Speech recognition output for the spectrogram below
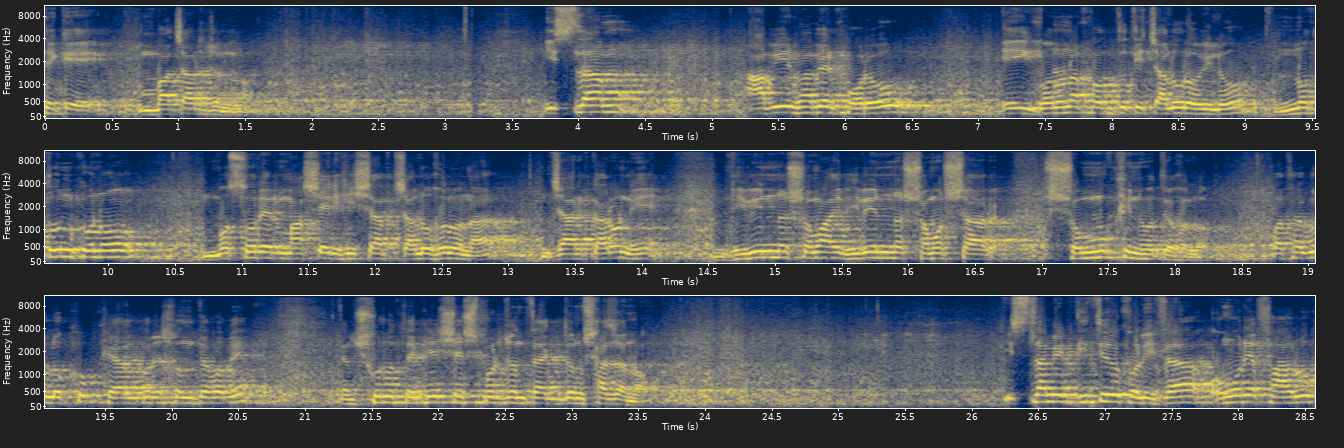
থেকে বাঁচার জন্য। ইসলাম আবির্ভাবের পরেও এই গণনা পদ্ধতি চালু রইল। নতুন কোনো বছরের মাসের হিসাব চালু হলো না, যার কারণে বিভিন্ন সময় বিভিন্ন সমস্যার সম্মুখীন হতে হলো। কথাগুলো খুব খেয়াল করে শুনতে হবে শুরু থেকে শেষ পর্যন্ত একদম সাজানো। ইসলামের দ্বিতীয় খলিফা ওমরে ফারুক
